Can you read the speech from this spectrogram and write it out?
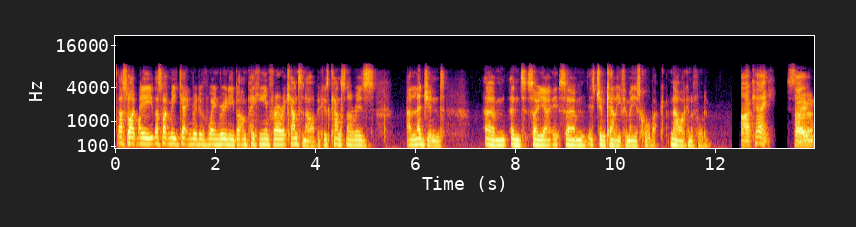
That's like me. That's like me getting rid of Wayne Rooney, but I'm picking him for Eric Cantona because Cantona is a legend. Um, and so yeah, it's um, it's Jim Kelly for me as quarterback. Now I can afford him. Okay. So enough.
